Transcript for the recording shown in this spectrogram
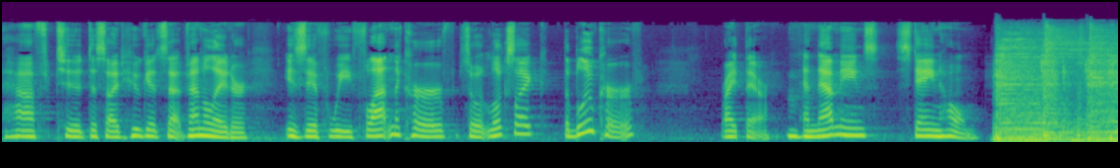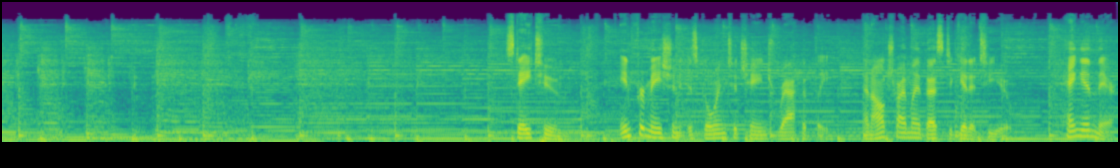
have to decide who gets that ventilator is if we flatten the curve so it looks like the blue curve right there. Mm-hmm. And that means staying home. Stay tuned. Information is going to change rapidly, and I'll try my best to get it to you. Hang in there.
